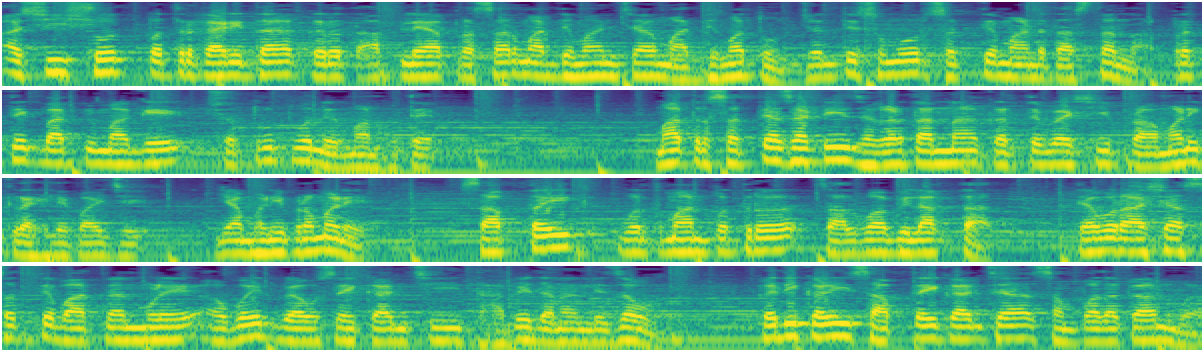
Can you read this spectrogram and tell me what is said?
अशी शोध पत्रकारिता करत आपल्या प्रसारमाध्यमांच्या माध्यमातून जनतेसमोर सत्य मांडत असताना प्रत्येक बातमीमागे शत्रुत्व निर्माण होते. मात्र सत्यासाठी झगडताना कर्तव्याशी प्रामाणिक राहिले पाहिजे. या म्हणीप्रमाणे साप्ताहिक वर्तमानपत्र चालवावी लागतात. त्यावर अशा सत्य बातम्यांमुळे अवैध व्यावसायिकांची धाबे दणानले जाऊन कधीकाळी साप्ताहिकांच्या संपादकांवर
